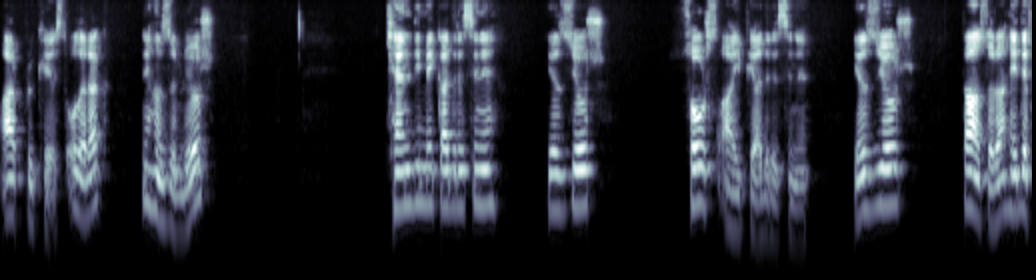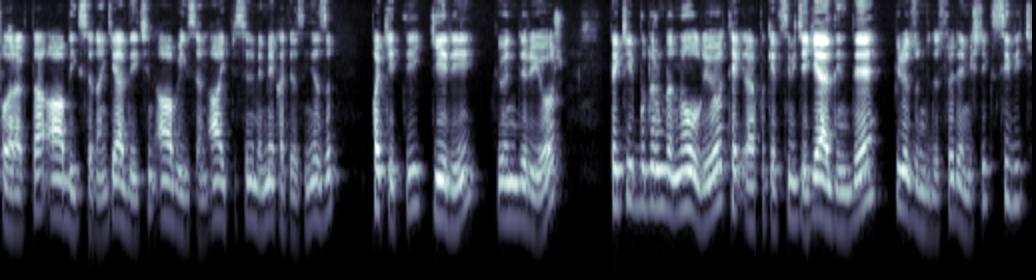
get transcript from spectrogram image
ARP request olarak ne hazırlıyor? Kendi MAC adresini yazıyor. Source IP adresini yazıyor. Daha sonra hedef olarak da A bilgisayardan geldiği için A bilgisayarın IP'sini ve MAC adresini yazıp paketi geri gönderiyor. Peki bu durumda ne oluyor? Tekrar paket switch'e geldiğinde biraz önce de söylemiştik. Switch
